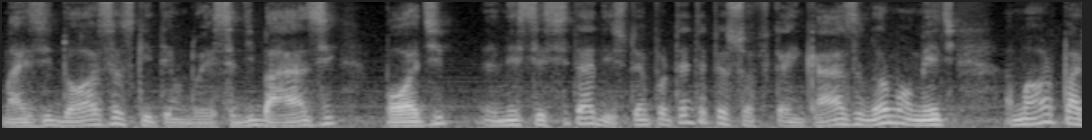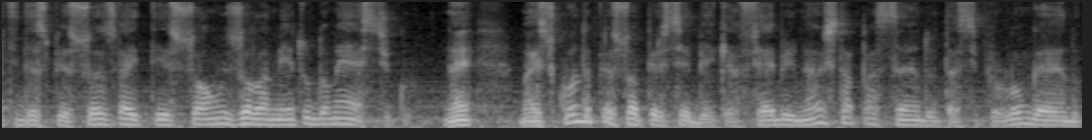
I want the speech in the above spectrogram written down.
mais idosas que têm doença de base pode necessitar disso. Então é importante a pessoa ficar em casa. Normalmente, a maior parte das pessoas vai ter só um isolamento doméstico, né? Mas quando a pessoa perceber que a febre não está passando, está se prolongando,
